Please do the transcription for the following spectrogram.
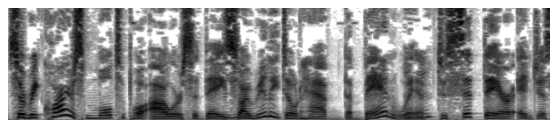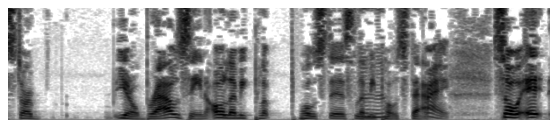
So it requires multiple hours a day. So I really don't have the bandwidth to sit there and just start you know, browsing. Oh, let me pl- post this. Let me mm-hmm. post that. Right. So it,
